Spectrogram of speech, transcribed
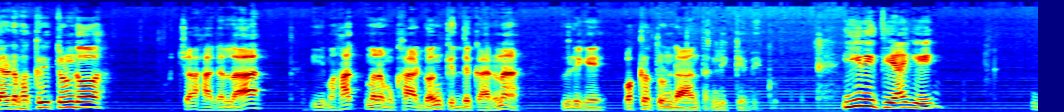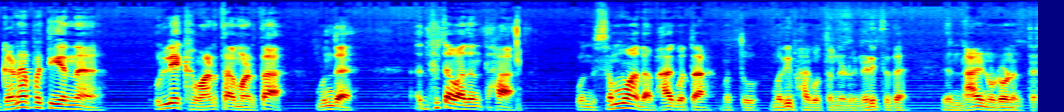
ಎರಡು ಬಕ್ರಿ ತುಂಡು? ಹುಚ್ಚ ಹಾಗಲ್ಲ. ಈ ಮಹಾತ್ಮರ ಮುಖ ಡೊಂಕಿದ್ದ ಕಾರಣ ಇವರಿಗೆ ವಕ್ರತುಂಡ ಅಂತ ಅನ್ಲಿಕ್ಕೆ ಬೇಕು. ಈ ರೀತಿಯಾಗಿ ಗಣಪತಿಯನ್ನು ಉಲ್ಲೇಖ ಮಾಡ್ತಾ ಮಾಡ್ತಾ ಮುಂದೆ ಅದ್ಭುತವಾದಂತಹ ಒಂದು ಸಂವಾದ ಭಾಗವತ ಮತ್ತು ಮರಿಭಾಗವತ ನಡುವೆ ನಡೀತದೆ. ಇದನ್ನು ನಾಳೆ ನೋಡೋಣಂತ.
